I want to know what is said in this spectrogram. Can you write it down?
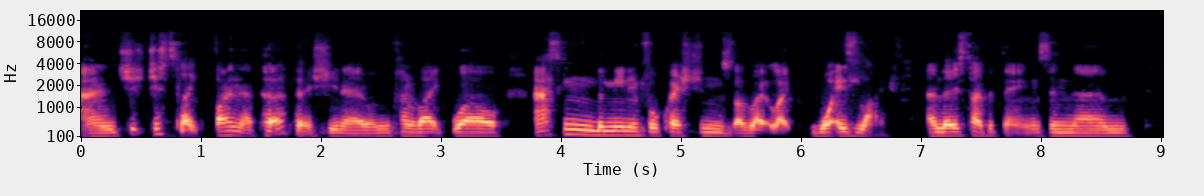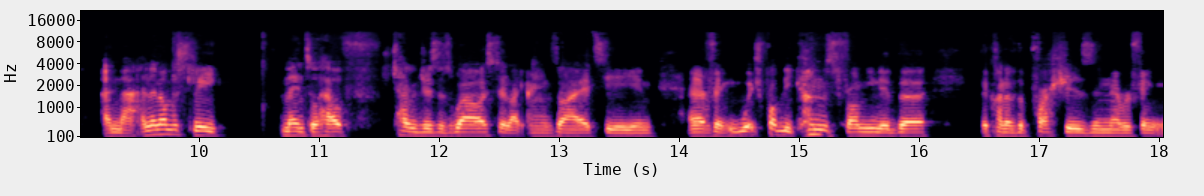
and just, just like find their purpose you know and kind of like well asking the meaningful questions of like like what is life and those type of things and um and that and then obviously mental health challenges as well, so like anxiety and, and everything, which probably comes from, you know, the, the kind of the pressures and everything,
